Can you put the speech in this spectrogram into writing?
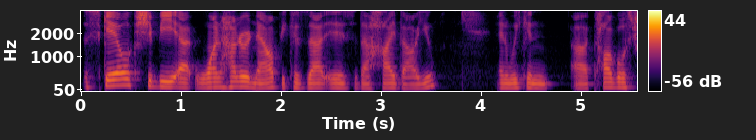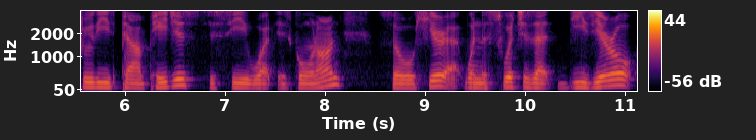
the scale should be at 100 now because that is the high value. And we can uh, toggle through these um, pages to see what is going on so here when the switch is at D0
